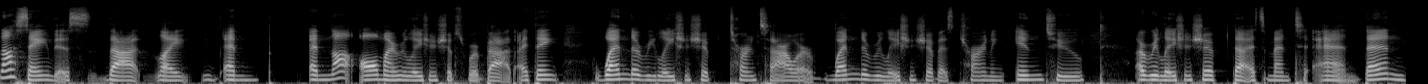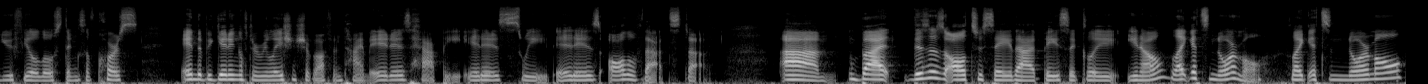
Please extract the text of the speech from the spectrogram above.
not saying this that like and and not all my relationships were bad. I think when the relationship turns sour, when the relationship is turning into a relationship that it's meant to end, then you feel those things. Of course, in the beginning of the relationship, oftentimes it is happy, it is sweet, it is all of that stuff. Um, but this is all to say that basically, you know, like it's normal. Like it's normal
